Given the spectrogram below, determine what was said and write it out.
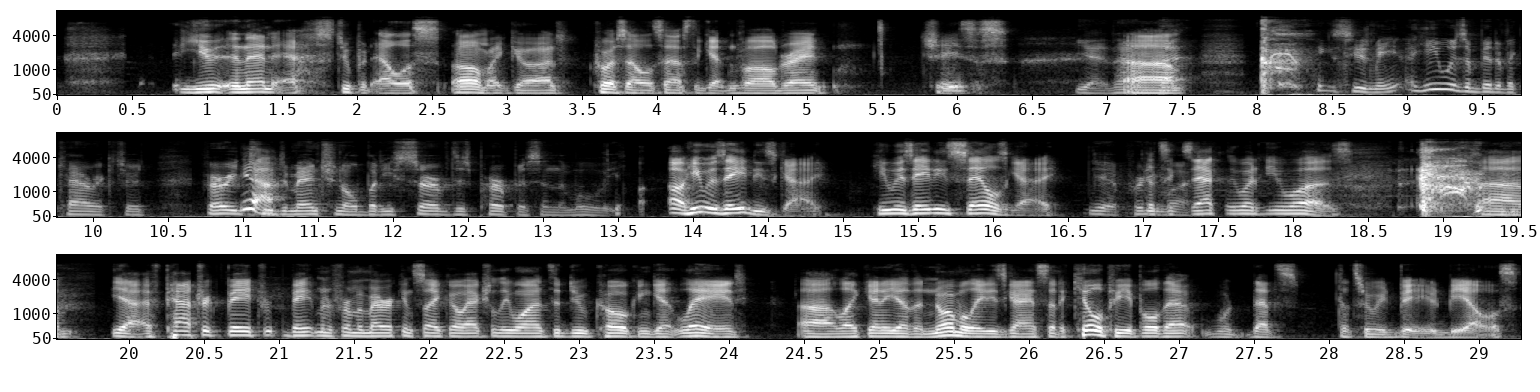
You and then uh, stupid Ellis. Oh my God. Of course, Ellis has to get involved, right? Jesus. Yeah. That, Um, that- excuse me. He was a bit of a character, very Yeah. two-dimensional, but he served his purpose in the movie. Oh, he was '80s guy. He was '80s sales guy. Yeah, pretty That's much. exactly what he was. um, yeah, if Patrick Bate- Bateman from American Psycho actually wanted to do coke and get laid, uh, like any other normal ladies guy, instead of kill people, that would that's that's who he'd be. It'd be Ellis.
